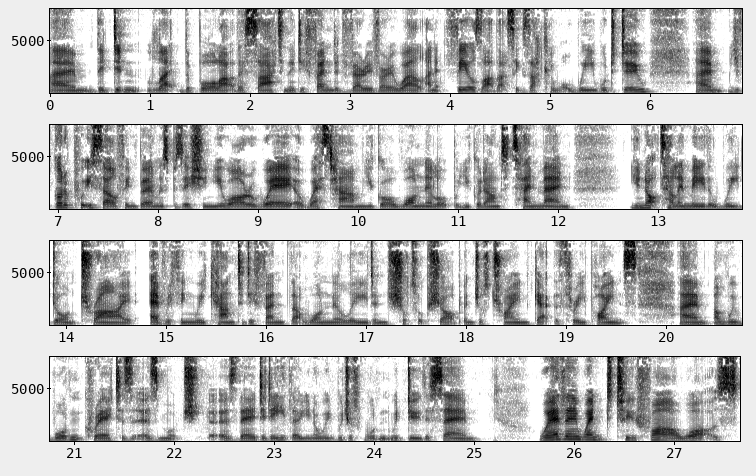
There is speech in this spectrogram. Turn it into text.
Um, they didn't let the ball out of their sight and they defended very, very well. And it feels like that's exactly what we would do. Um, you've got to put yourself in Burnley's position. You are away at West Ham, you go 1 0 up, but you go down to 10 men you're not telling me that we don't try everything we can to defend that 1 0 lead and shut up shop and just try and get the three points. Um, and we wouldn't create as, as much as they did either. You know, we, we just wouldn't, we'd do the same. Where they went too far was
